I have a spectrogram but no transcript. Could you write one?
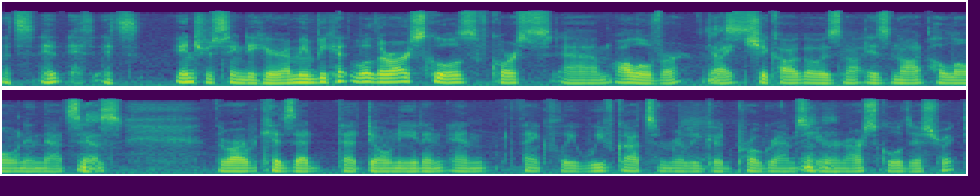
It's it, it's- it's interesting to hear. I mean, because well, there are schools, of course, um, all over, right? Chicago is not is not alone in that sense. There are kids that that don't eat, and and thankfully, we've got some really good programs here Mhm. in our school district.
